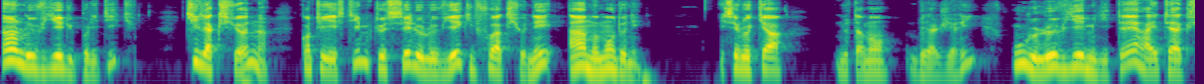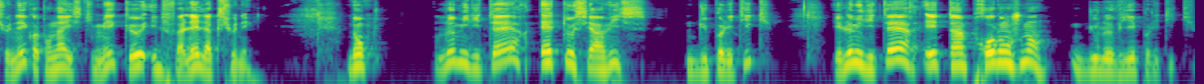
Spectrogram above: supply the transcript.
un levier du politique qu'il actionne quand il estime que c'est le levier qu'il faut actionner à un moment donné. Et c'est le cas notamment de l'Algérie, où le levier militaire a été actionné quand on a estimé qu'il fallait l'actionner. Donc le militaire est au service du politique, et le militaire est un prolongement du levier politique.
